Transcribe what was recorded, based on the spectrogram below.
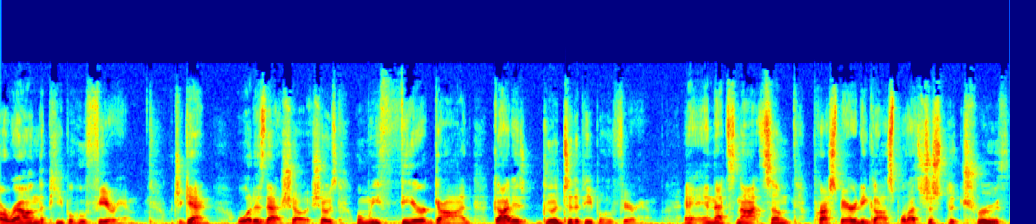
around the people who fear him, which again, what does that show? It shows when we fear God, God is good to the people who fear him. And that's not some prosperity gospel. That's just the truth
